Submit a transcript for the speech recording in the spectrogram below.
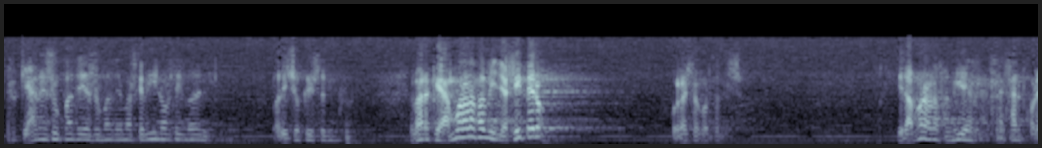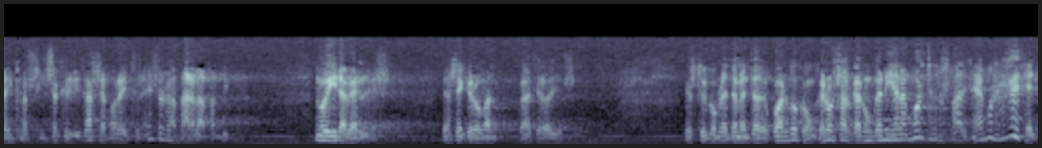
Pero que ame a su padre y a su madre más que mí, no es digno de mí. Lo ha dicho Cristo mismo. Para que amor a la familia, sí, pero con esta corta misa. Y el amor a la familia es rezar por ellos y sacrificarse por ellos. Eso es amar a la familia. No ir a verles. Ya sé que lo van, gracias a Dios. Estoy completamente de acuerdo con que no salga nunca ni a la muerte de los padres. Amor, recen.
